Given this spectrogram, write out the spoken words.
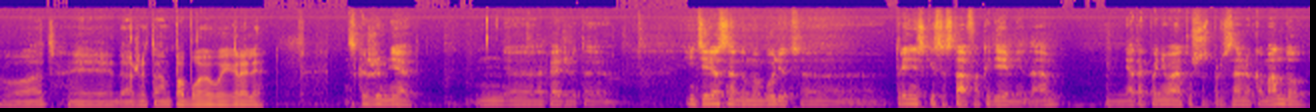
вот, и даже там по бою выиграли. Скажи мне, э, опять же, это интересно, я думаю, будет э, тренерский состав Академии, да. Я так понимаю, то, что с профессиональную команду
